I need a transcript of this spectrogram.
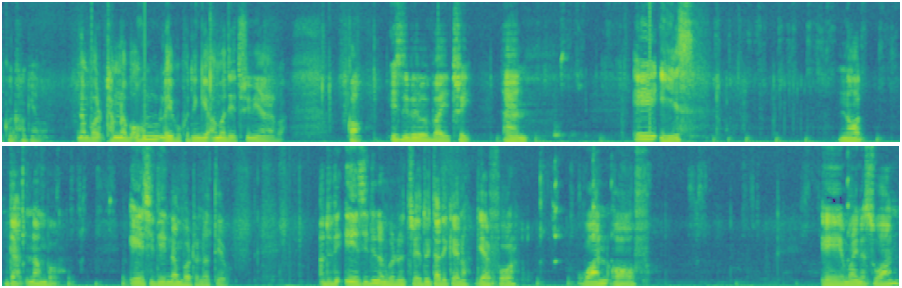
थ्रीनियाई नंबर थाना अहम लेब खुद थ्रीनियाब को is divided by three and a is not that number a number तो नाते ए नंबर नत्रे तारी कौ देर four one of a minus one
